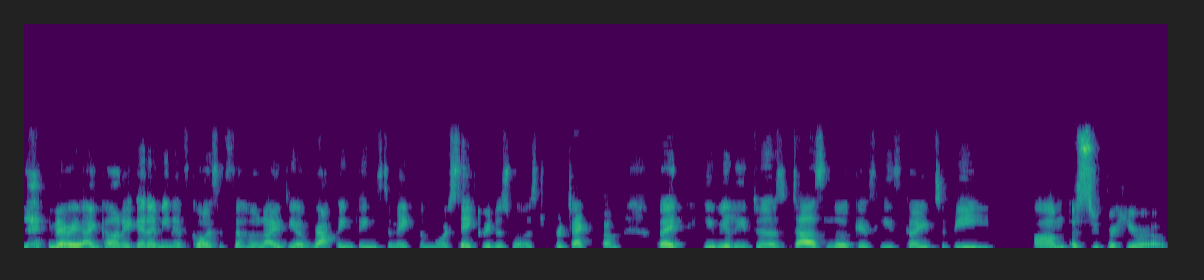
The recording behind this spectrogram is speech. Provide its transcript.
very iconic. And I mean, of course, it's the whole idea of wrapping things to make them more sacred as well as to protect them. But he really does does look as he's going to be um, a superhero.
